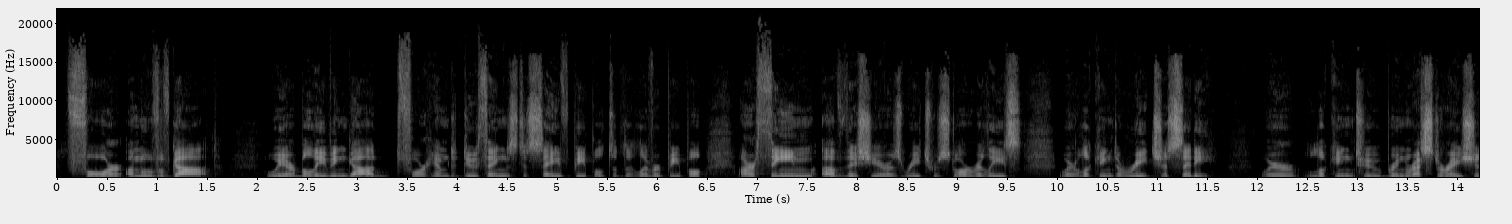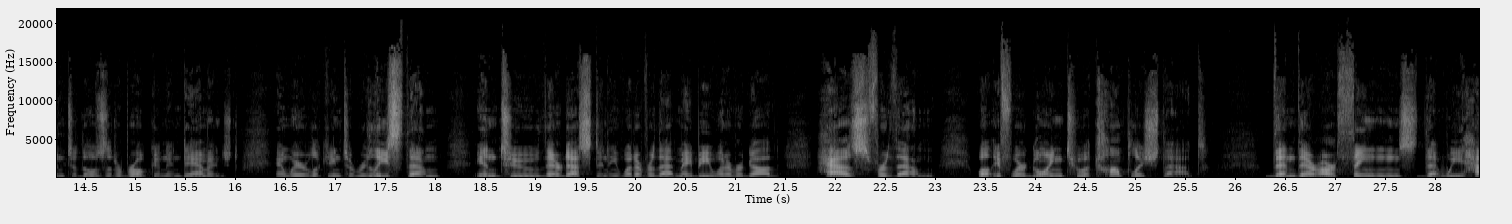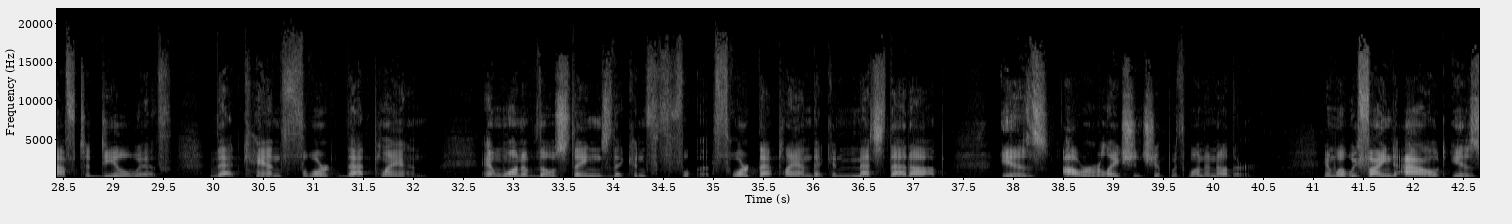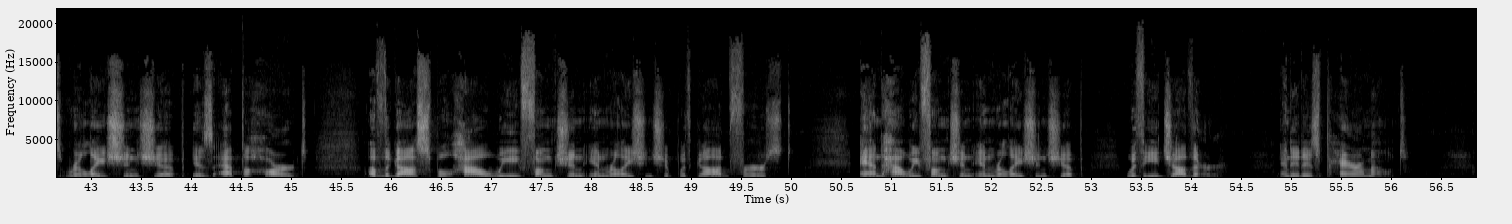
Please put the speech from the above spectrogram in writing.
for a move of God. We are believing God for Him to do things, to save people, to deliver people. Our theme of this year is Reach, Restore, Release. We're looking to reach a city. We're looking to bring restoration to those that are broken and damaged, and we're looking to release them into their destiny, whatever that may be, whatever God has for them. Well, if we're going to accomplish that, then there are things that we have to deal with that can thwart that plan. And one of those things that can thwart that plan, that can mess that up, is our relationship with one another. And what we find out is relationship is at the heart of the gospel. How we function in relationship with God first, and how we function in relationship with each other. And it is paramount.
